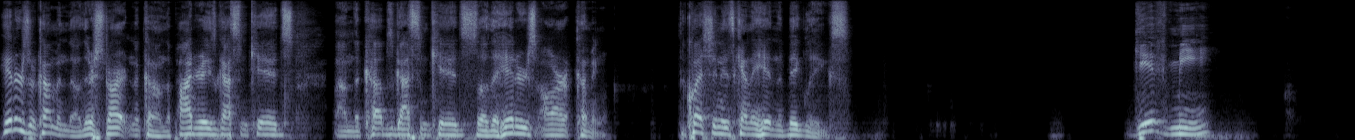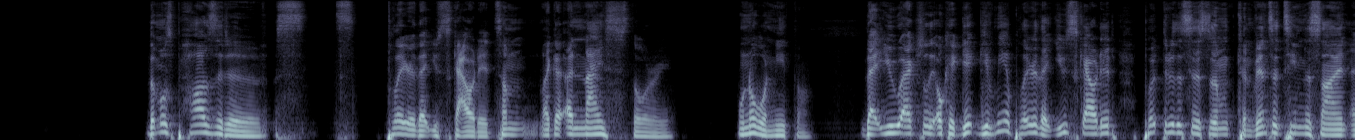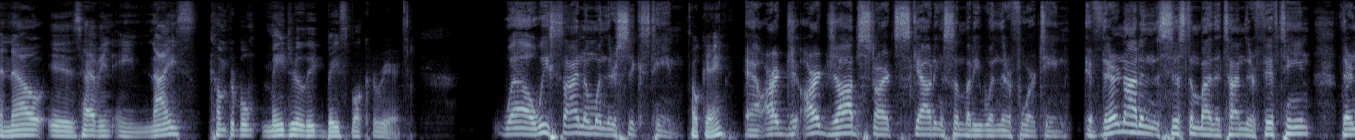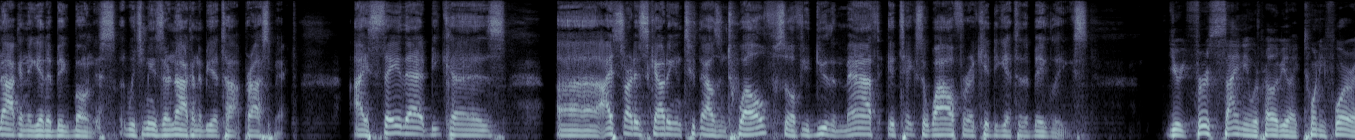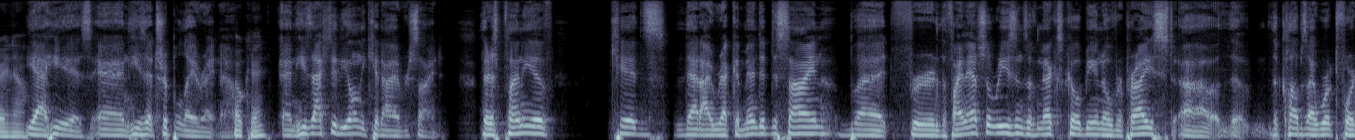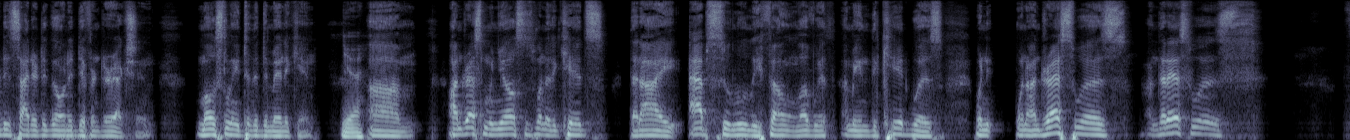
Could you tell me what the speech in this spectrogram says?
Hitters are coming though. They're starting to come. The Padres got some kids. Um, the Cubs got some kids. So the hitters are coming. The question is, can they hit in the big leagues? Give me the most positive s- s- player that you scouted. Some like a, a nice story, uno bonito. That you actually okay. G- give me a player that you scouted, put through the system, convinced a team to sign, and now is having a nice, comfortable Major League Baseball career. Well, we sign them when they're 16. Okay, Now, our our job starts scouting somebody when they're 14. If they're not in the system by the time they're 15, they're not going to get a big bonus, which means they're not going to be a top prospect. I say that because uh, I started scouting in 2012. So if you do the math, it takes a while for a kid to get to the big leagues. Your first signing would probably be like twenty four right now. Yeah, he is, and he's at AAA right now. Okay. and he's actually the only kid I ever signed. There's plenty of kids that I recommended to sign, but for the financial reasons of Mexico being overpriced, uh, the the clubs I worked for decided to go in a different direction, mostly to the Dominican. Yeah. Um, Andres Munoz is one of the kids that I absolutely fell in love with. I mean, the kid was when when Andres was Andres was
